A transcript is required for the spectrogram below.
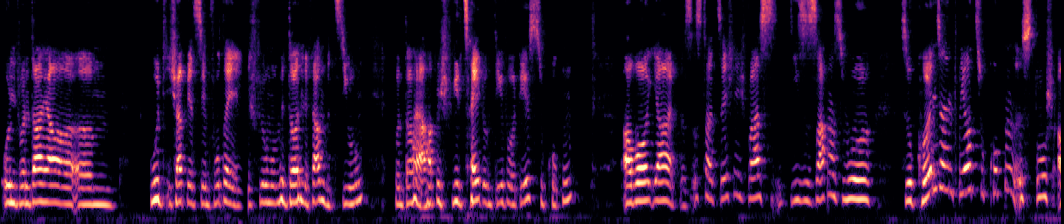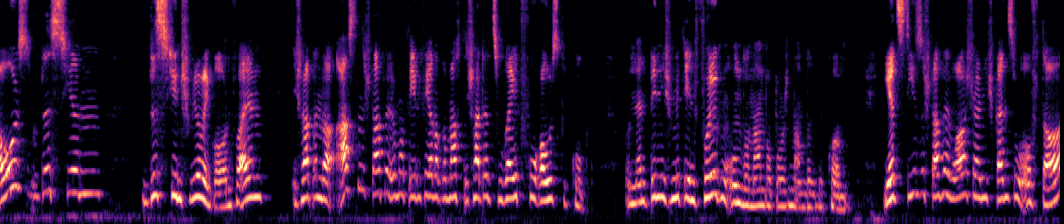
Und von daher ähm, Gut, ich habe jetzt den Vorteil, ich führe momentan eine Fernbeziehung. Von daher habe ich viel Zeit, um DVDs zu gucken. Aber ja, das ist tatsächlich was, diese Sachen so, so konzentriert zu gucken, ist durchaus ein bisschen, ein bisschen schwieriger. Und vor allem, ich habe in der ersten Staffel immer den Fehler gemacht, ich hatte zu weit vorausgeguckt. Und dann bin ich mit den Folgen untereinander durcheinander gekommen. Jetzt diese Staffel war ich ja nicht ganz so oft da.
